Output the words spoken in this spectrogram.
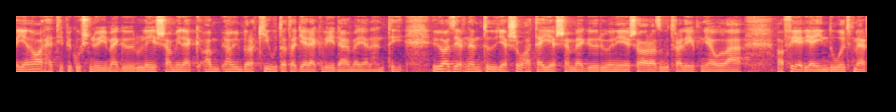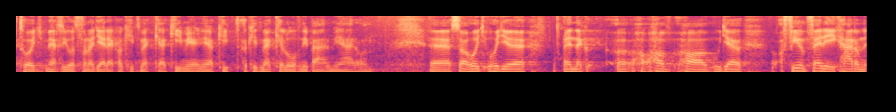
ilyen arhetipikus női megőrülés, aminek, amiből a kiutat a gyerek védelme jelenti. Ő azért nem tud ugye soha teljesen megőrülni, és arra az útra lépni, ahol a férje indult, mert hogy, mert hogy ott van a gyerek, akit meg kell kímélni, akit, akit meg kell óvni bármi áron. Szóval, hogy, hogy ennek, ha, ha, ha ugye a film feléig, három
